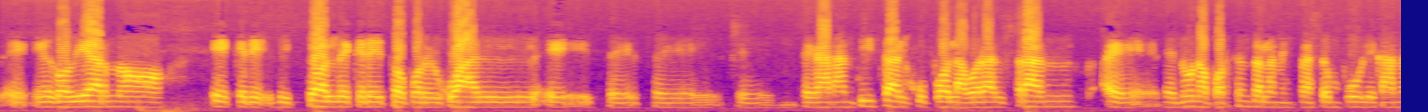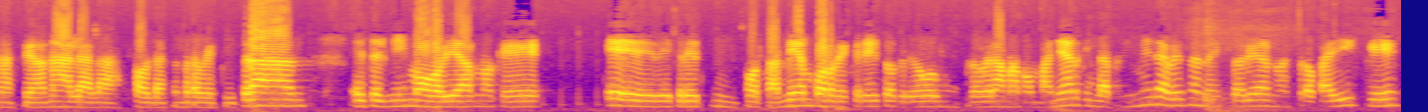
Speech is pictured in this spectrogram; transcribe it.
eh, el gobierno eh, dictó el decreto por el cual eh, se, se, se, se, garantiza el cupo laboral trans eh, del 1% de la Administración Pública Nacional a la población travesti trans. Es el mismo gobierno que eh, decreto, por, también por decreto creó un programa Acompañar, que es la primera vez en la historia de nuestro país que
